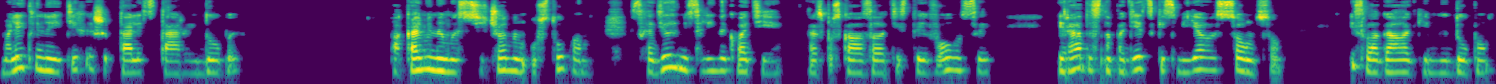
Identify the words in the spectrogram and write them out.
молитвенно и тихо шептались старые дубы. По каменным иссеченным уступам сходила Миссалина к воде, распускала золотистые волосы и радостно по-детски смеялась солнцу и слагала гимны дубом.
